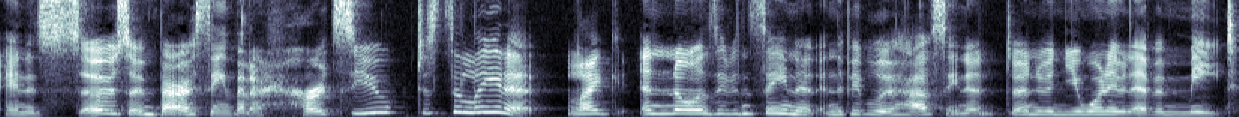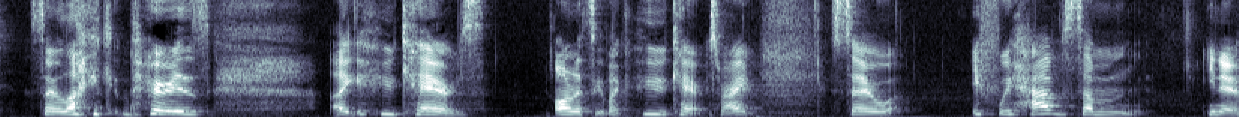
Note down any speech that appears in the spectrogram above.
and it's so so embarrassing that it hurts you, just delete it. Like and no one's even seen it and the people who have seen it don't even you won't even ever meet. So like there is like who cares? Honestly, like who cares, right? So if we have some you know,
